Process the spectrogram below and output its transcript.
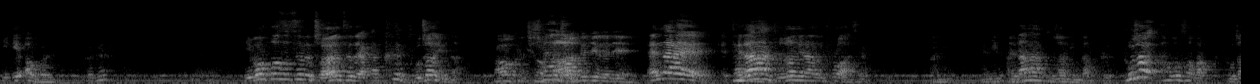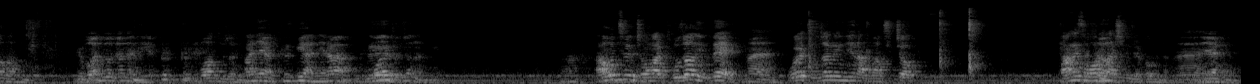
이게 아 왜? 그게? 이번 콘서트는 저희한테도 약간 큰 도전입니다. 아, 그쵸. 아 그지 그지. 옛날에 대단한 도전이라는 프로 아세요? 아니 아니 대단한 도전인가? 그 도전 하고서 막 도전하는 거. 무한 도전 아니에요? 무한 도전. 아니야, 그게 아니라. 그- 무한 도전 아니에요 아무튼 정말 도전인데 네. 왜 도전인지는 아마 직접 방에서 그쵸. 확인하시면 될 겁니다. 네. 예.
